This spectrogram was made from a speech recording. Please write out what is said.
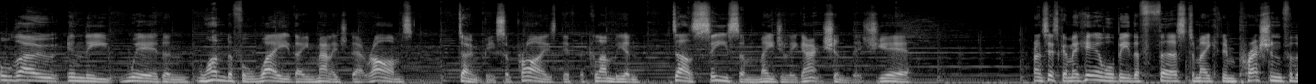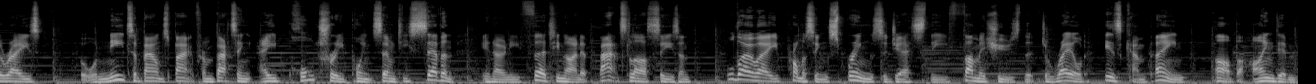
although in the weird and wonderful way they manage their arms, don't be surprised if the Colombian does see some Major League action this year. Francisco Mejia will be the first to make an impression for the Rays, but will need to bounce back from batting a paltry .77 in only 39 at bats last season, although a promising spring suggests the thumb issues that derailed his campaign are behind him.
